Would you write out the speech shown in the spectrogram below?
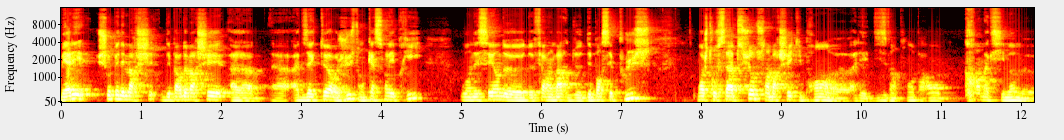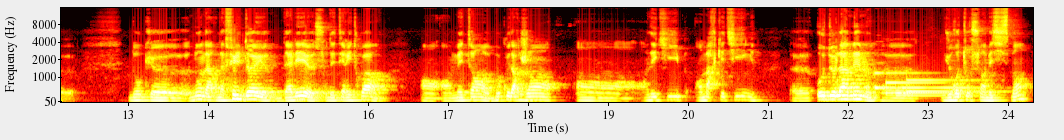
Mais aller choper des, parts de marché à, des acteurs juste en cassant les prix, ou en essayant de, faire un de dépenser plus. Moi, je trouve ça absurde sur un marché qui prend euh, allez, 10-20 points par an, grand maximum. Euh. Donc, euh, nous, on a, fait le deuil d'aller sur des territoires en, mettant beaucoup d'argent en, équipe, en marketing, au-delà même du retour sur investissement.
